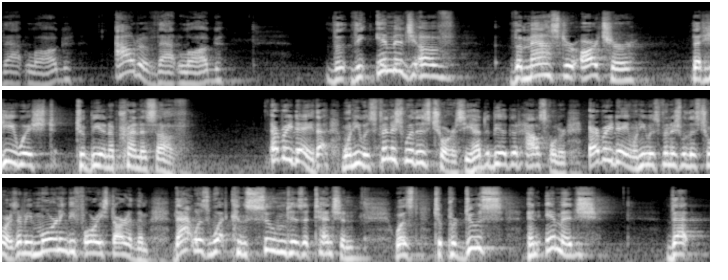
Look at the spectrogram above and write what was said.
that log, out of that log, the, the image of the master archer that he wished to be an apprentice of. Every day, that when he was finished with his chores, he had to be a good householder. Every day when he was finished with his chores, every morning before he started them, that was what consumed his attention was to produce an image that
